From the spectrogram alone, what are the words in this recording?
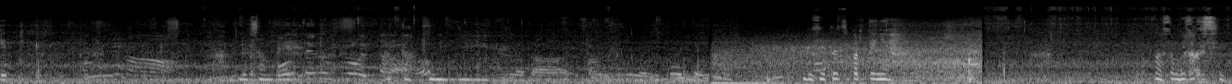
dikit udah sampai Atami di situ sepertinya. Langsung belok ke sini.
